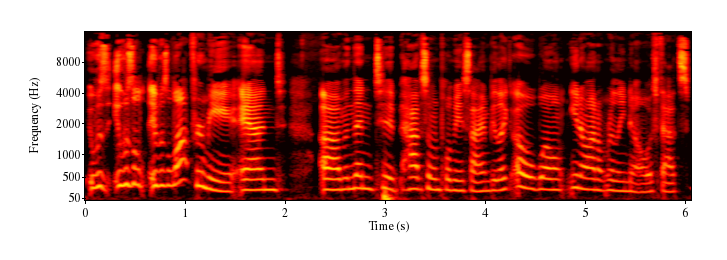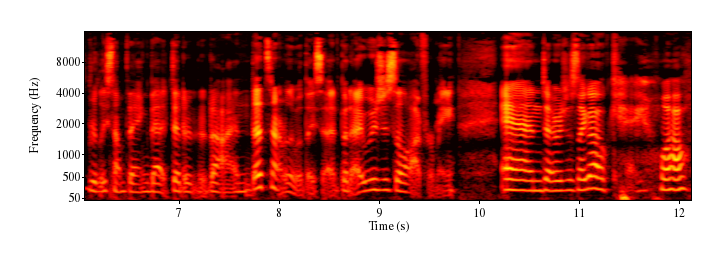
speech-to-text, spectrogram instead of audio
it was, it was, a, it was a lot for me. And um, and then to have someone pull me aside and be like, oh, well, you know, I don't really know if that's really something that da da da da. And that's not really what they said, but it was just a lot for me. And I was just like, okay, well,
